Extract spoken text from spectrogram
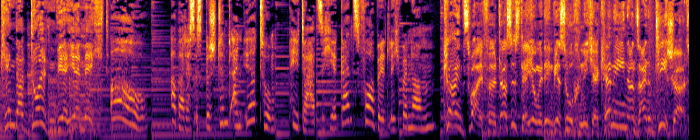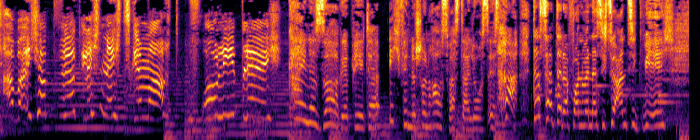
Kinder dulden wir hier nicht. Oh, Aber das ist bestimmt ein Irrtum. Peter hat sich hier ganz vorbildlich benommen. Kein Zweifel, das ist der Junge, den wir suchen. Ich erkenne ihn an seinem T-Shirt. Aber ich habe wirklich nichts gemacht. Frau Lieblich. Keine Sorge, Peter. Ich finde schon raus, was da los ist. Ha, das hat er davon, wenn er sich so anzieht wie ich.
